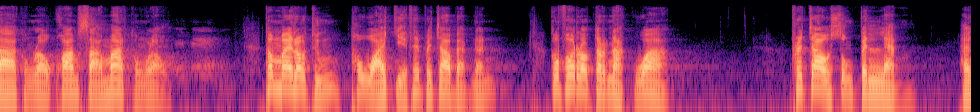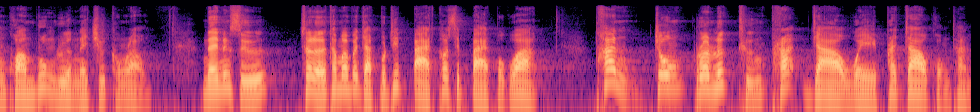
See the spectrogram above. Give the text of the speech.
ลาของเราความสามารถของเราทำไมเราถึงถวายเกียรติให้พระเจ้าแบบนั้น ก็เพราะเราตระหนักว่า พระเจ้าทรงเป็นแหล่งแห่งความรุ่งเรืองในชีวิตของเรา ในหนังสือ เฉลยธรรมบัญญัติบทที่ 8 ข้อ 18 บอกว่า ท่านจงระลึกถึงพระยาเวพระเจ้าของท่าน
